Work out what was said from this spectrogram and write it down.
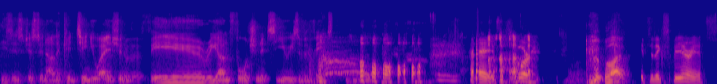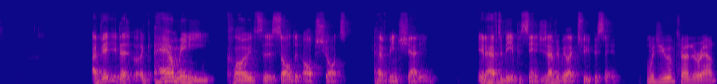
this is just another continuation of a very unfortunate series of events. hey, it's a story. what? It's an experience. I bet you that like how many clothes that are sold at op shots have been shat in. It'd have to be a percentage. It'd have to be like two percent. Would you have turned it around?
